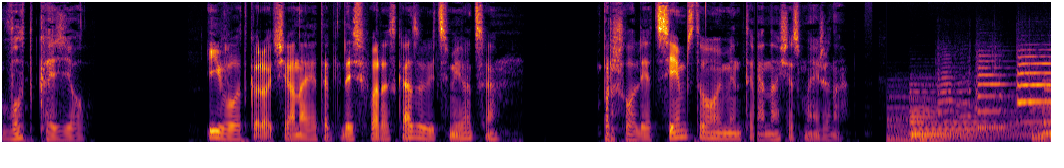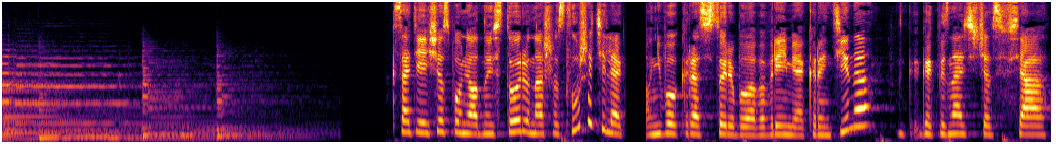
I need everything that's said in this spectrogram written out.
Вот козел. И вот, короче, она это до сих пор рассказывает, смеется. Прошло лет семь с того момента, и она сейчас моя жена. Кстати, я еще вспомнила одну историю нашего слушателя. У него как раз история была во время карантина. Как вы знаете, сейчас вся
